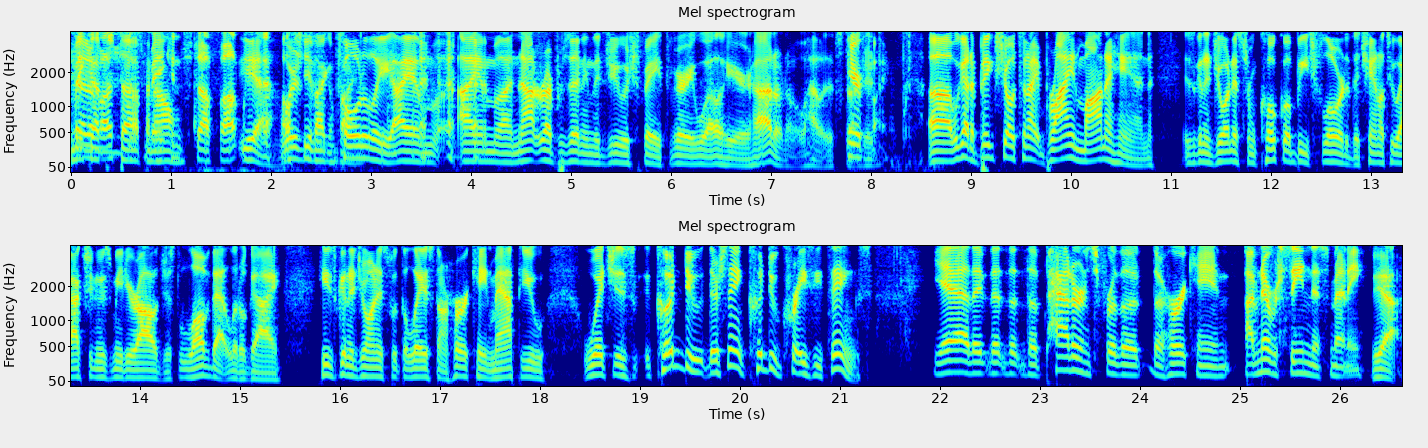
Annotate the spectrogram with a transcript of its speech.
make of up us stuff, just and making I'll, stuff up. Yeah, I'll see if I can find it. totally. I am. I am uh, not representing the Jewish faith very well here. I don't know how it You're started. fine. Uh, we got a big show tonight. Brian Monahan is going to join us from Cocoa Beach, Florida. The Channel Two Action News meteorologist. Love that little guy. He's going to join us with the latest on Hurricane Matthew, which is could do. They're saying could do crazy things. Yeah, they, the, the the patterns for the the hurricane. I've never seen this many. Yeah.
